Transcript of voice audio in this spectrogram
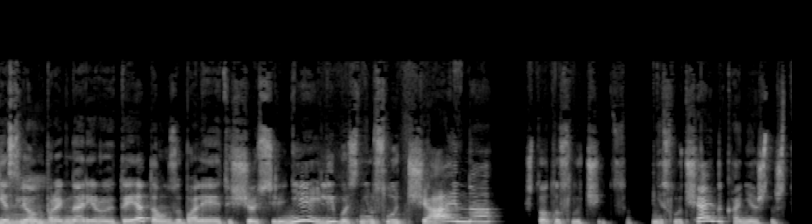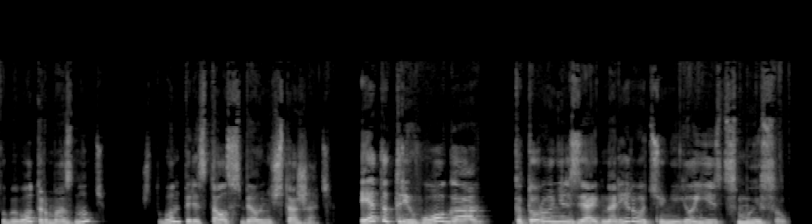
Если он проигнорирует и это, он заболеет еще сильнее, либо с ним случайно что-то случится. Не случайно, конечно, чтобы его тормознуть, чтобы он перестал себя уничтожать. Эта тревога, которую нельзя игнорировать, у нее есть смысл.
